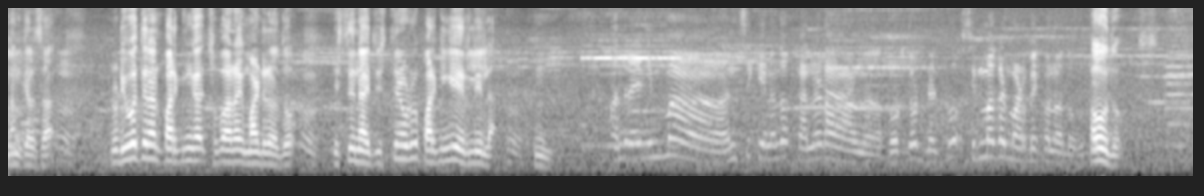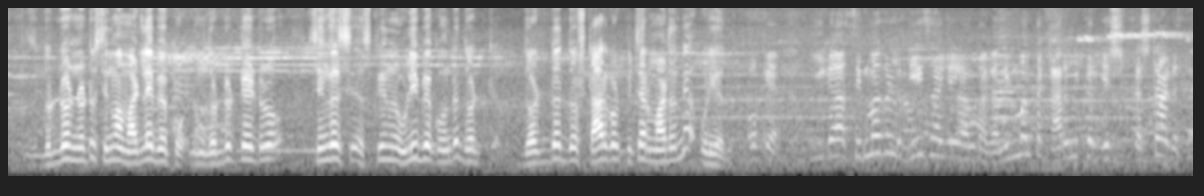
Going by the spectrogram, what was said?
ನನ್ನ ಕೆಲಸ. ನೋಡಿ ಇವತ್ತೇ ನಾನು ಪಾರ್ಕಿಂಗ್ ಸುಮಾರಾಗಿ ಮಾಡಿರೋದು. ಇಷ್ಟು ದಿನ ಆಯಿತು. ಇಷ್ಟು ದಿನವರೆಗೂ ಪಾರ್ಕಿಂಗೇ ಇರಲಿಲ್ಲ. ಹ್ಞೂ ಅಂದ್ರೆ ನಿಮ್ಮ ಅನಿಸಿಕೆ ಏನಂದ್ರೆ ಕನ್ನಡ ದೊಡ್ಡ ದೊಡ್ಡ ನಟರು ಸಿನಿಮಾಗಳು ಮಾಡಬೇಕು ಅನ್ನೋದು ಹೌದು. ದೊಡ್ಡ ದೊಡ್ಡ ನಟರು ಸಿನಿಮಾ ಮಾಡಲೇಬೇಕು. ನಮ್ಮ ದೊಡ್ಡ ಥಿಯೇಟ್ರು ಸಿಂಗಲ್ ಸ್ಕ್ರೀನ್ ಉಳಿಬೇಕು ಅಂದರೆ ದೊಡ್ಡ ದೊಡ್ಡದ್ದು ಸ್ಟಾರ್ಗಳು ಪಿಕ್ಚರ್ ಮಾಡಿದ್ರೆ ಉಳಿಯೋದು. ಓಕೆ. ಈಗ ಸಿನಿಮಾಗಳು ರಿಲೀಸ್ ಆಗಿಲ್ಲ ಅಂದಾಗ ನಿಮ್ಮಂಥ ಕಾರ್ಮಿಕರಿಗೆ ಎಷ್ಟು ಕಷ್ಟ ಆಗುತ್ತೆ?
